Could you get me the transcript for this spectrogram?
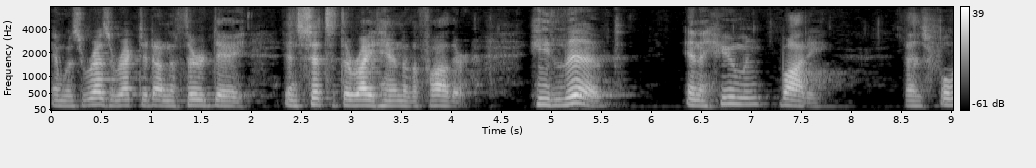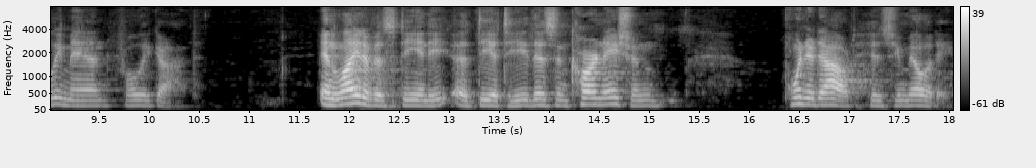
and was resurrected on the third day, and sits at the right hand of the Father. He lived in a human body as fully man, fully God. In light of his deity, uh, deity, this incarnation pointed out his humility.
